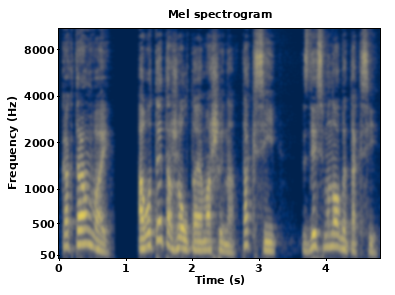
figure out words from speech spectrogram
как трамвай. А вот эта желтая машина – такси. Здесь много такси.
